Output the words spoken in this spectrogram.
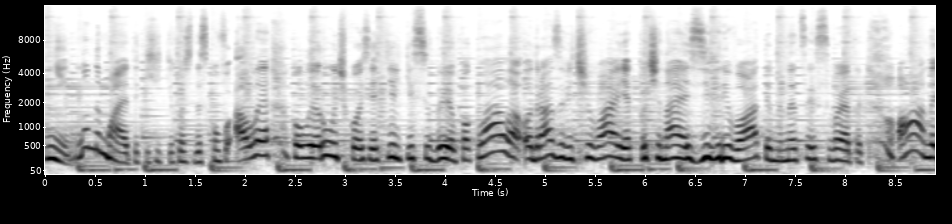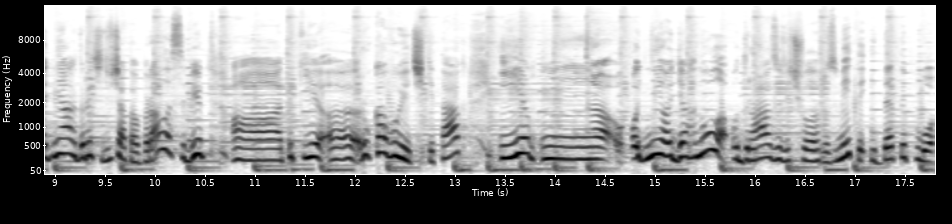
Ні, ну немає таких якихось дискомфортів. Але коли ручку ось я тільки сюди поклала, одразу відчуваю, як починає зігрівати мене цей светрик. А на днях, до речі, дівчата обирала собі а, такі е, рукавички, так і м, одні одягнула, одразу відчула, розумієте, іде тепло.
